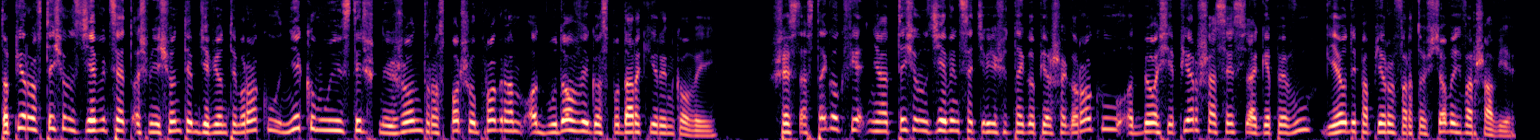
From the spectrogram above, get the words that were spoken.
Dopiero w 1989 roku niekomunistyczny rząd rozpoczął program odbudowy gospodarki rynkowej. 16 kwietnia 1991 roku odbyła się pierwsza sesja GPW Giełdy Papierów Wartościowych w Warszawie.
